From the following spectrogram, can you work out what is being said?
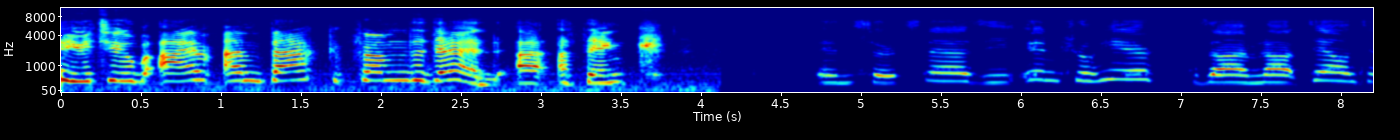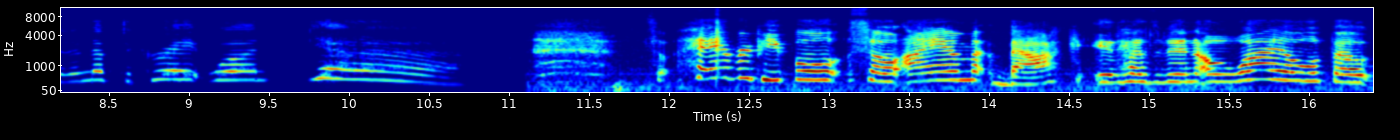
YouTube, I'm I'm back from the dead. I, I think. Insert snazzy intro here, cause I'm not talented enough to create one. Yeah! So hey every people, so I am back. It has been a while without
